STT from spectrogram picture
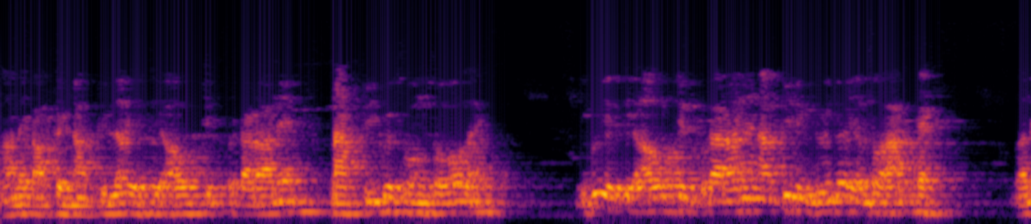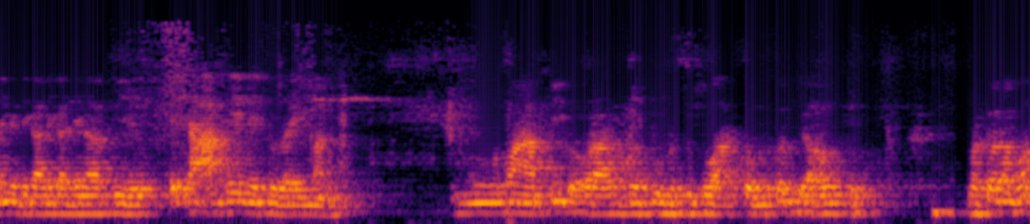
Mana kafe nabi lah ya audit perkara ini nabi gue suwong soleh. Iku ya di audit perkara ini nabi yang dunia yang tuh akeh. Mana ketika dikasih nabi saat ini Sulaiman. Nabi kok orang betul-betul suatu itu jauh sih. Mereka apa?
